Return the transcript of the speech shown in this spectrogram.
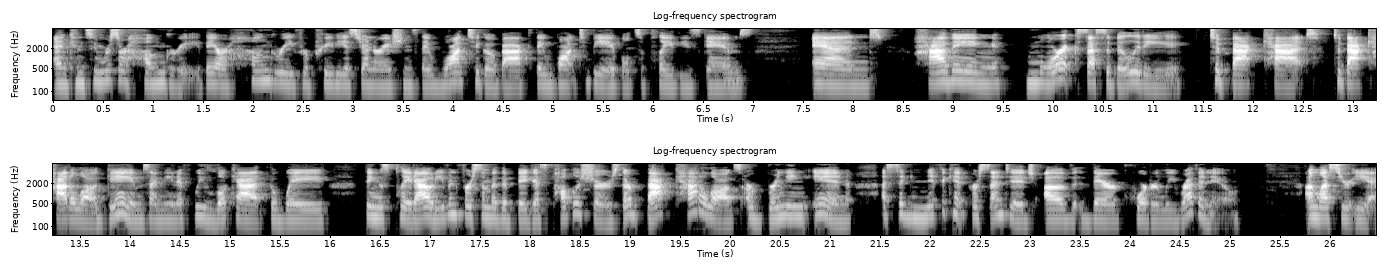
and consumers are hungry. They are hungry for previous generations. They want to go back. They want to be able to play these games. And having more accessibility to back cat to back catalog games i mean if we look at the way things played out even for some of the biggest publishers their back catalogs are bringing in a significant percentage of their quarterly revenue unless you're EA.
